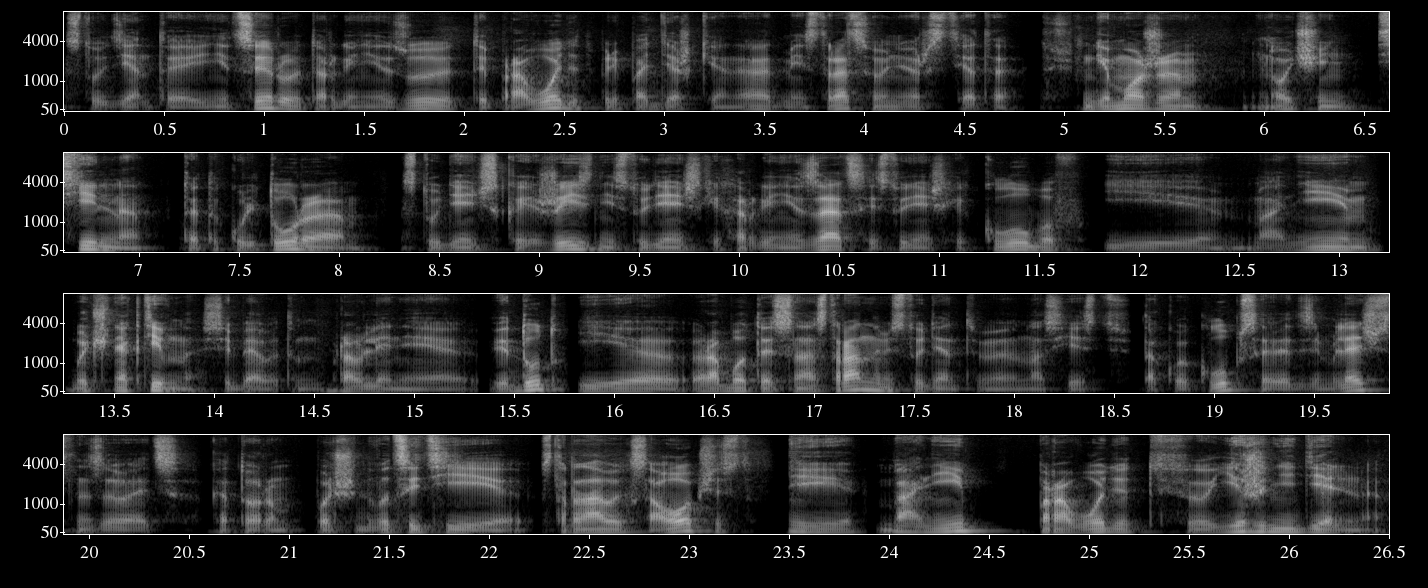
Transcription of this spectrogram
студенты инициируют, организуют и проводят при поддержке да, администрации университета. То есть очень сильно вот эта культура студенческой жизни, студенческих организаций, студенческих клубов, и они очень активно себя в этом направлении ведут. И работая с иностранными студентами, у нас есть такой клуб «Совет землячеств» называется, в котором больше 20 страновых сообществ, и они проводят еженедельно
